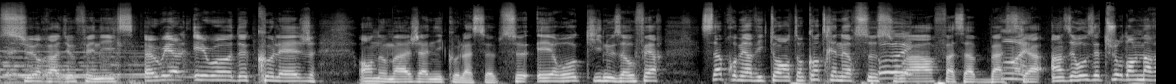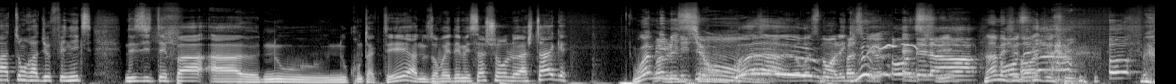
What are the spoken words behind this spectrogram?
Sur Radio Phoenix, A Real Hero de collège, en hommage à Nicolas Sub, ce héros qui nous a offert sa première victoire en tant qu'entraîneur ce soir face à Bastia 1-0. Vous êtes toujours dans le marathon Radio Phoenix. N'hésitez pas à euh, nous, nous contacter, à nous envoyer des messages sur le hashtag. WAM émission. Voilà, heureusement, l'équipe on est là. Non mais je suis, je suis.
